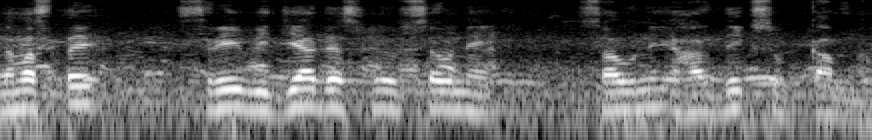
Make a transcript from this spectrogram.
નમસ્તે. શ્રી વિજયાદશમી ઉત્સવને સૌને હાર્દિક શુભકામનાઓ.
